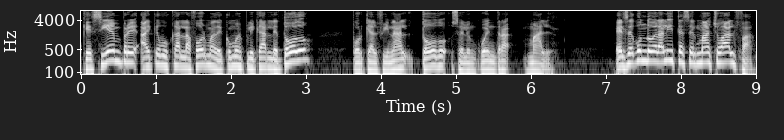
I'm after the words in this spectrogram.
que siempre hay que buscar la forma de cómo explicarle todo, porque al final todo se lo encuentra mal. El segundo de la lista es el macho alfa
